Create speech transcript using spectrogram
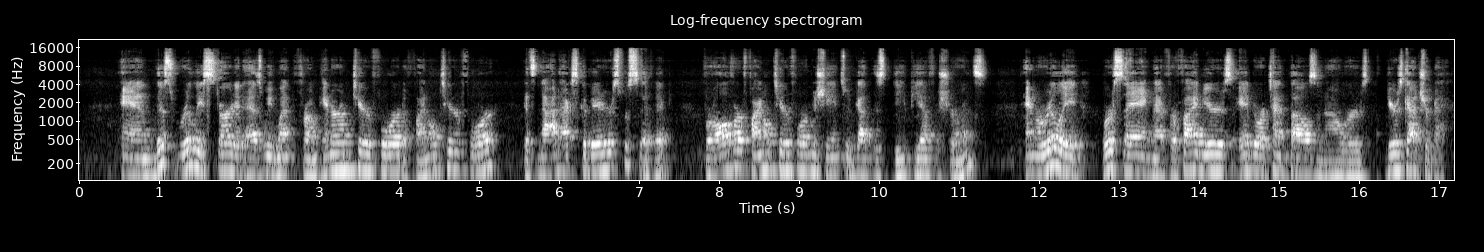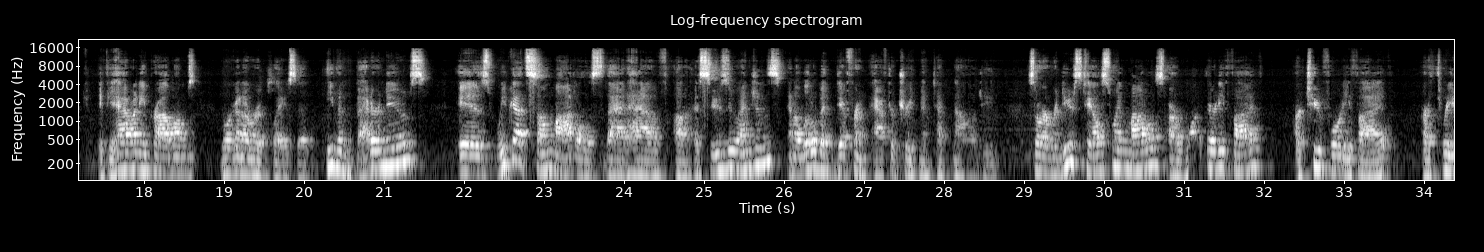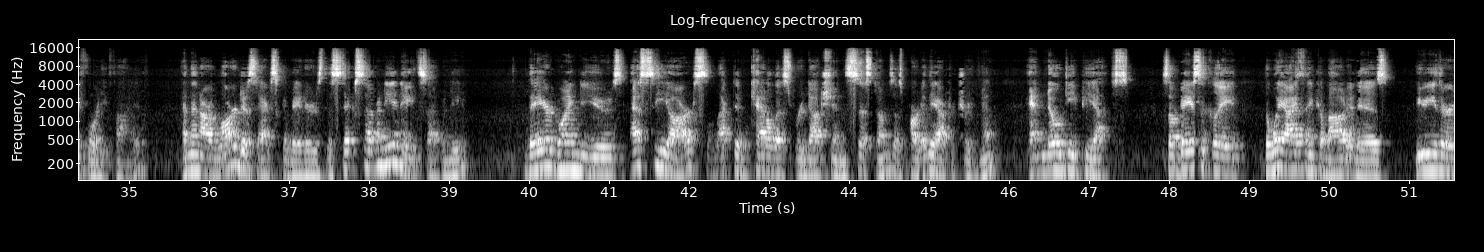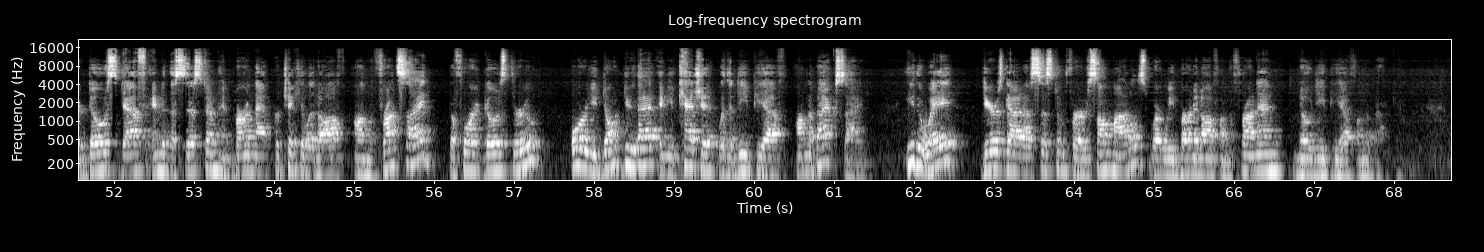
And this really started as we went from interim tier four to final tier four. It's not excavator specific. For all of our final tier four machines, we've got this DPF assurance. And really, we're saying that for five years and or 10,000 hours, Deere's got your back. If you have any problems, we're going to replace it. Even better news is we've got some models that have uh, Isuzu engines and a little bit different after treatment technology. So our reduced tail swing models are 135, our 245, our 345, and then our largest excavators, the 670 and 870, they are going to use SCR, selective catalyst reduction systems, as part of the after treatment, and no DPFs. So basically, the way I think about it is you either dose DEF into the system and burn that particulate off on the front side before it goes through, or you don't do that and you catch it with a DPF on the back side. Either way, Deere's got a system for some models where we burn it off on the front end, no DPF on the back.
